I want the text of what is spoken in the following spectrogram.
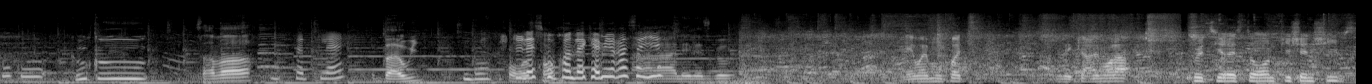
Coucou, Coucou Ça va ça te plaît Bah oui. Bon, je te laisse reprend reprendre la caméra, ça y est Allez, let's go. Et ouais, mon pote, on est carrément là. Petit restaurant de fish and chips.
